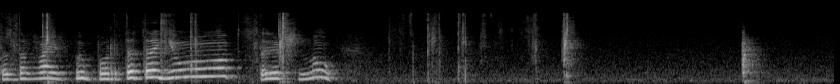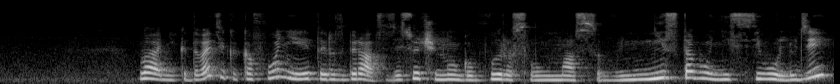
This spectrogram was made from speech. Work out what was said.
да давай выбор, да да ёптыш, ну. Ладненько, давайте какофонии этой разбираться. Здесь очень много выросло у нас ни с того, ни с сего людей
